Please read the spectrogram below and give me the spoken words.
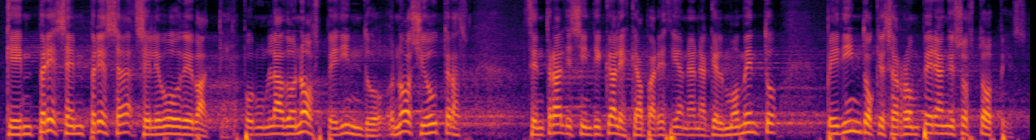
que empresa a empresa se levou o debate. Por un lado, nós pedindo, nós e outras centrales sindicales que aparecían en aquel momento, pedindo que se romperan esos topes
